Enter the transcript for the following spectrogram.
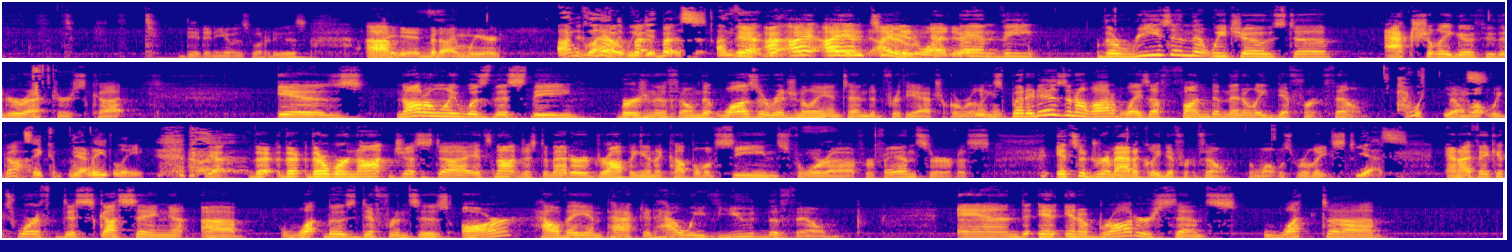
did any of us want to do this? I Um, did, but I'm weird. I'm glad no, that we but- did but- this. I'm very yeah, glad. I, I, I, I am did- too. I did wanna do it. and the the reason that we chose to actually go through the director's cut is not only was this the version of the film that was originally intended for theatrical release, Mm-hmm. but it is in a lot of ways a fundamentally different film. Would, than yes, what we got. Say completely. Yeah, there, there, there were not just. Uh, it's not just a matter of dropping in a couple of scenes for uh, for fan service. It's a dramatically different film than what was released. Yes. And I think it's worth discussing uh, what those differences are, how they impacted how we viewed the film, and in, in a broader sense, what uh,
